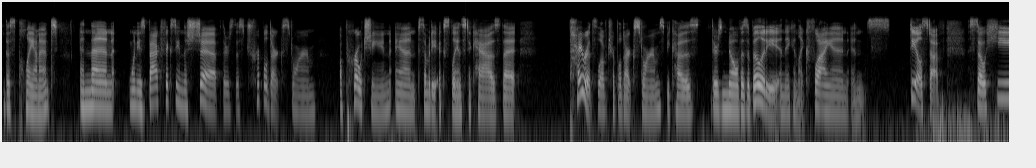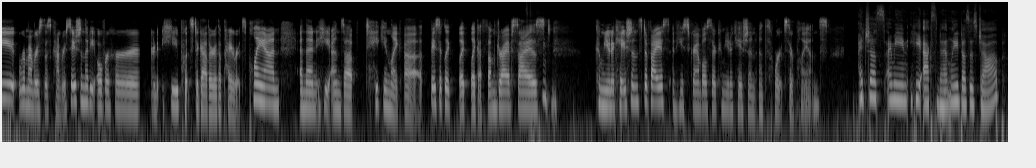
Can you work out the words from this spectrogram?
this planet. And then when he's back fixing the ship, there's this triple dark storm approaching, and somebody explains to Kaz that pirates love triple dark storms because there's no visibility and they can like fly in and steal stuff. So he remembers this conversation that he overheard. He puts together the pirates' plan, and then he ends up taking like a basically like like a thumb drive sized communications device, and he scrambles their communication and thwarts their plans. I just, I mean, he accidentally does his job,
